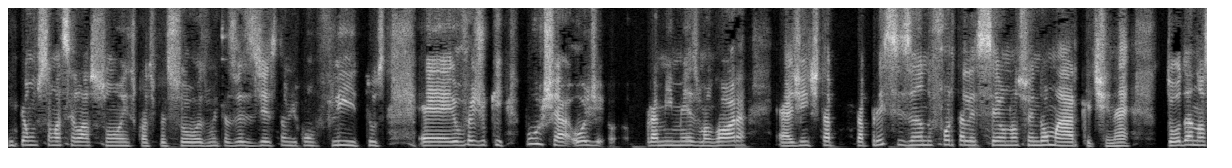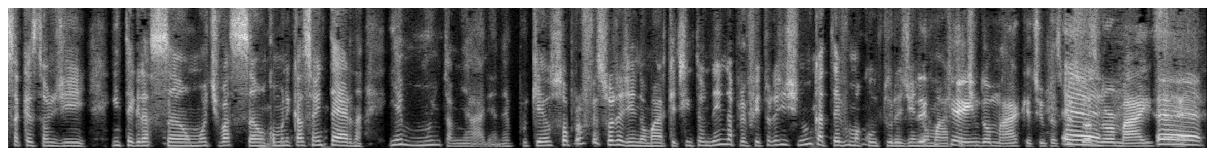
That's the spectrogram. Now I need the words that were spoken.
Então, são as relações com as pessoas, muitas vezes gestão de conflitos. É, eu vejo que, puxa, hoje, para mim mesmo agora, a gente está está precisando fortalecer o nosso endomarketing, né? Toda a nossa questão de integração, motivação, comunicação interna. E é muito a minha área, né? Porque eu sou professora de endomarketing, então dentro da prefeitura a gente nunca teve uma cultura de endomarketing. O que é endomarketing para as pessoas é, normais, né? é, né?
